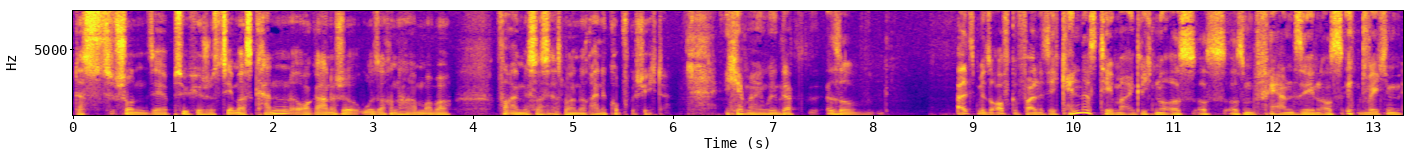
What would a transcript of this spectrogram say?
das ist schon ein sehr psychisches Thema. Es kann organische Ursachen haben, aber vor allem ist das erstmal eine reine Kopfgeschichte. Ich habe mir gedacht, also als mir so aufgefallen ist, ich kenne das Thema eigentlich nur aus, aus, aus dem Fernsehen, aus irgendwelchen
